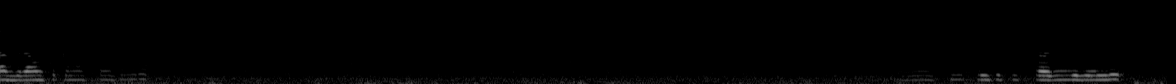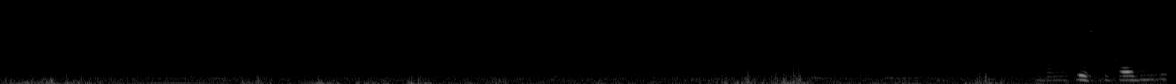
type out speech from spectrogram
यहाँ ग्राउंड से कनेक्ट कर देंगे इसको कर देंगे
